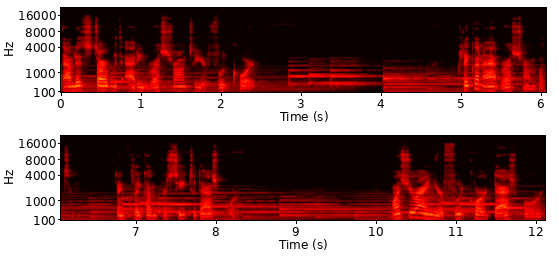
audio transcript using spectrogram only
Now let's start with adding restaurant to your food court. Click on Add Restaurant button, then click on Proceed to Dashboard. Once you are in your food court dashboard,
